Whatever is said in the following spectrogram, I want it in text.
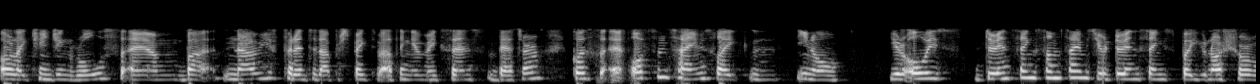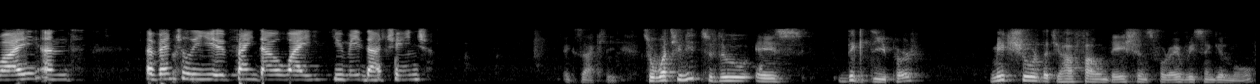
or like changing roles. Um, but now you've put into that perspective, I think it makes sense better because uh, oftentimes, like, you know, you're always doing things. Sometimes you're doing things, but you're not sure why. And eventually you find out why you made that change. Exactly. So what you need to do is dig deeper make sure that you have foundations for every single move.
